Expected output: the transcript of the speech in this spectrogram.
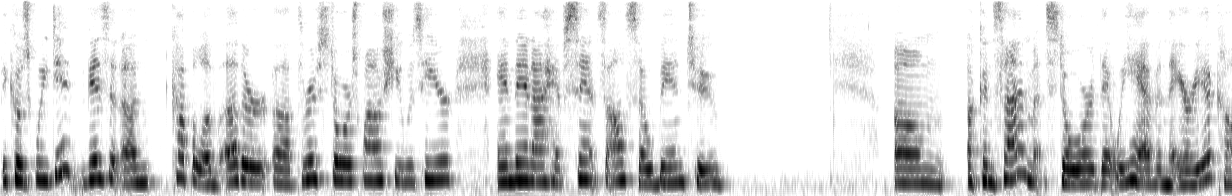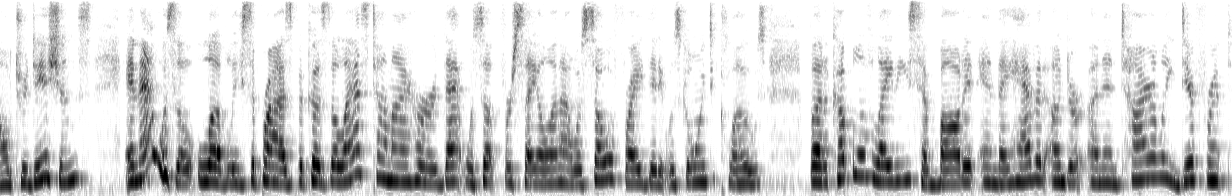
because we did visit a couple of other uh, thrift stores while she was here, and then I have since also been to um, a consignment store that we have in the area called Traditions. And that was a lovely surprise because the last time I heard that was up for sale and I was so afraid that it was going to close. But a couple of ladies have bought it and they have it under an entirely different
